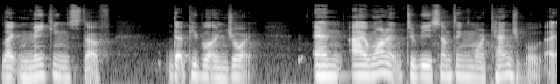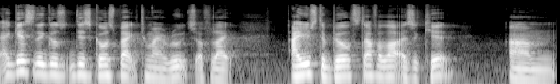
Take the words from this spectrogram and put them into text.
like making stuff that people enjoy. And I want it to be something more tangible. I, I guess this goes this goes back to my roots of like I used to build stuff a lot as a kid. Um,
